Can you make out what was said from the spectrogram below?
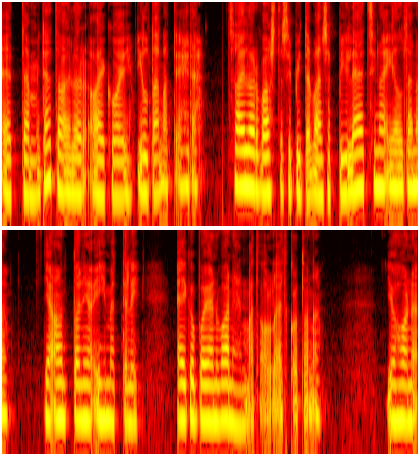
että mitä Tyler aikoi iltana tehdä. Tyler vastasi pitävänsä bileet sinä iltana, ja Antonio ihmetteli, eikö pojan vanhemmat olleet kotona. Johon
